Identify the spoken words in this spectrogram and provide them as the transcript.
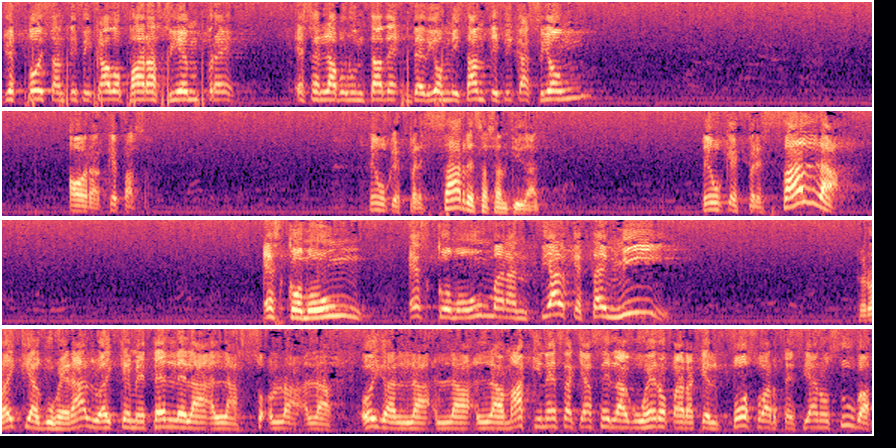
Yo estoy santificado para siempre. Esa es la voluntad de, de Dios, mi santificación. Ahora, ¿qué pasa? Tengo que expresar esa santidad. Tengo que expresarla. Es como un, es como un manantial que está en mí pero hay que agujerarlo, hay que meterle la, la, la, oiga, la, máquina esa que hace el agujero para que el pozo artesiano suba.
